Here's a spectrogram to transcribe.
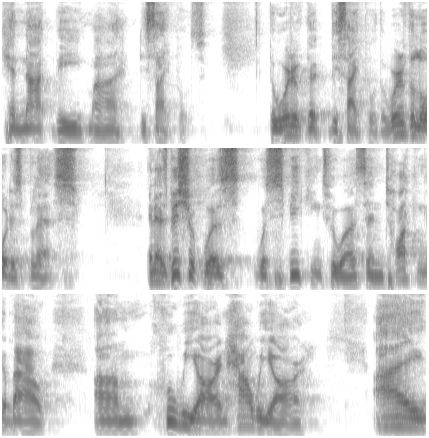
cannot be my disciples. The word of the disciple, the word of the Lord is blessed. And as Bishop was, was speaking to us and talking about um, who we are and how we are, I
